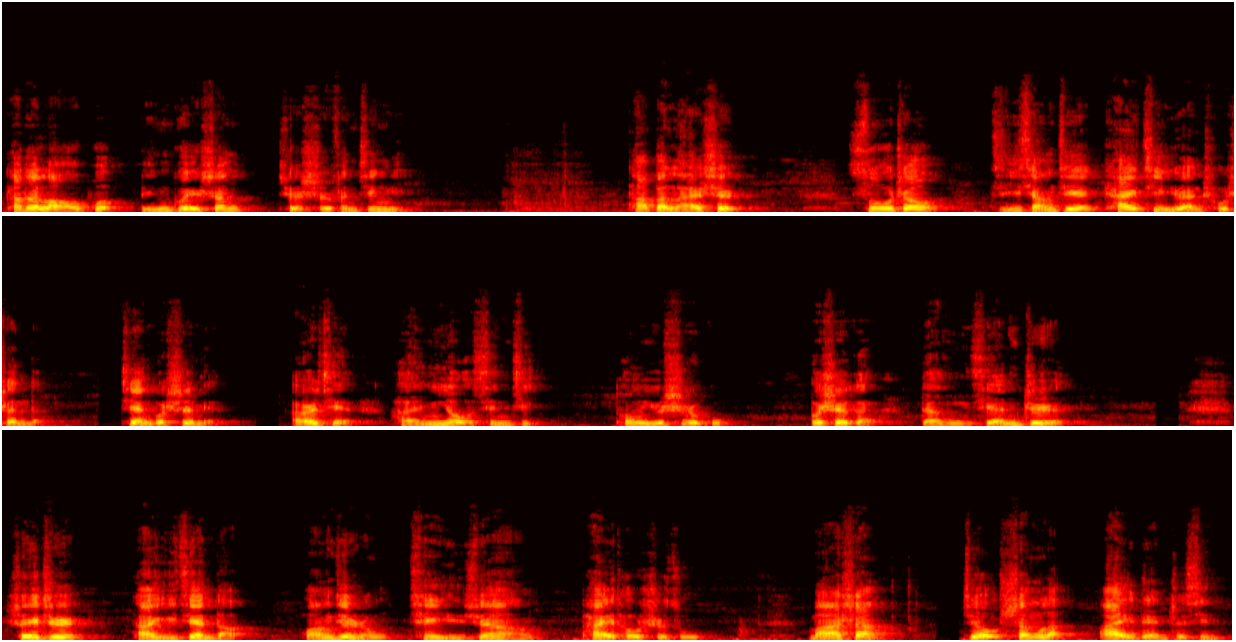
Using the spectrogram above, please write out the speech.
他的老婆林桂生却十分精明。他本来是苏州吉祥街开妓院出身的，见过世面，而且很有心计，通于世故，不是个等闲之人。谁知他一见到黄金荣，气宇轩昂，派头十足，马上就生了爱恋之心。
